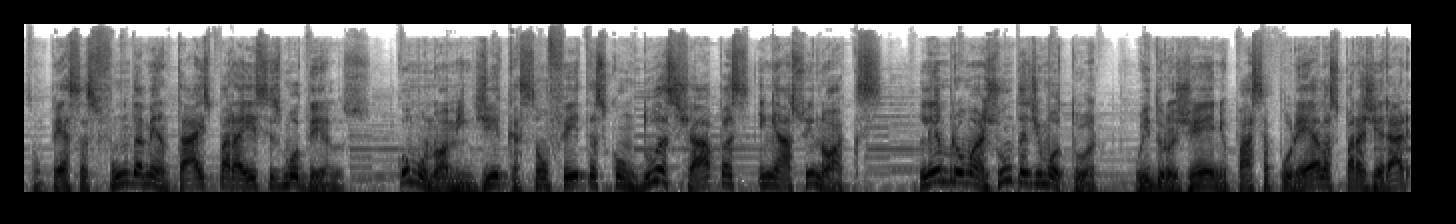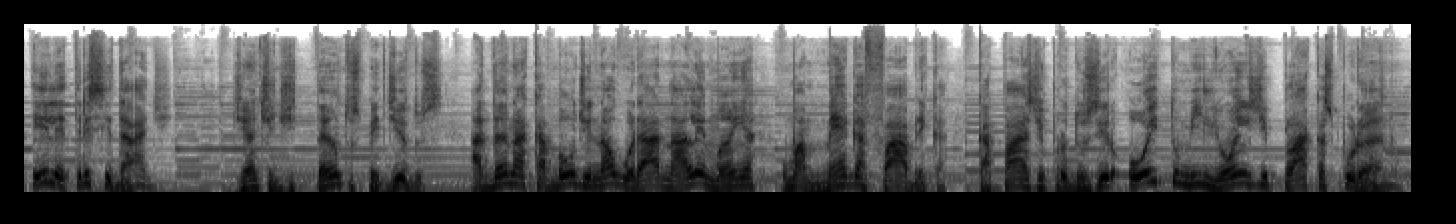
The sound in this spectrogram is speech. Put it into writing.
São peças fundamentais para esses modelos. Como o nome indica, são feitas com duas chapas em aço inox. Lembram uma junta de motor. O hidrogênio passa por elas para gerar eletricidade. Diante de tantos pedidos, a Dana acabou de inaugurar na Alemanha uma mega fábrica capaz de produzir 8 milhões de placas por ano.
